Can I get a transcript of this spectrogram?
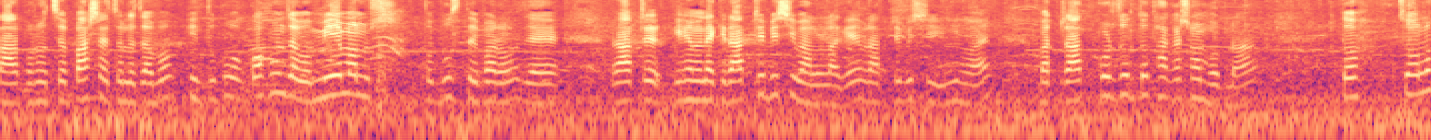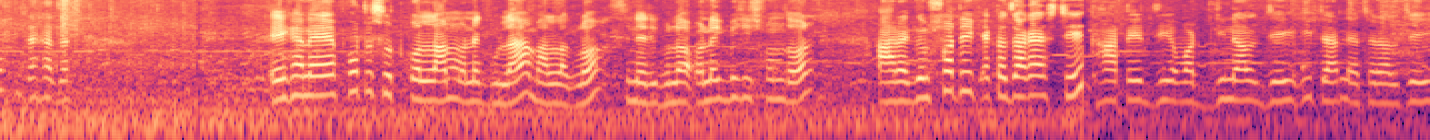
তারপর হচ্ছে বাসায় চলে যাব। কিন্তু কখন যাব? মেয়ে মানুষ তো বুঝতে পারো যে রাত্রে, এখানে নাকি রাত্রে বেশি ভালো লাগে, রাত্রে বেশি ই হয়। বাট রাত পর্যন্ত থাকা সম্ভব না। তো চলো, দেখা যাক। এখানে ফটোশ্যুট করলাম অনেকগুলা, ভালো লাগল। সিনারিগুলো অনেক বেশি সুন্দর। আর একদম সঠিক একটা জায়গায় আসছি। ঘাটের যে অরিজিনাল যে ইটা ন্যাচারাল যেই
